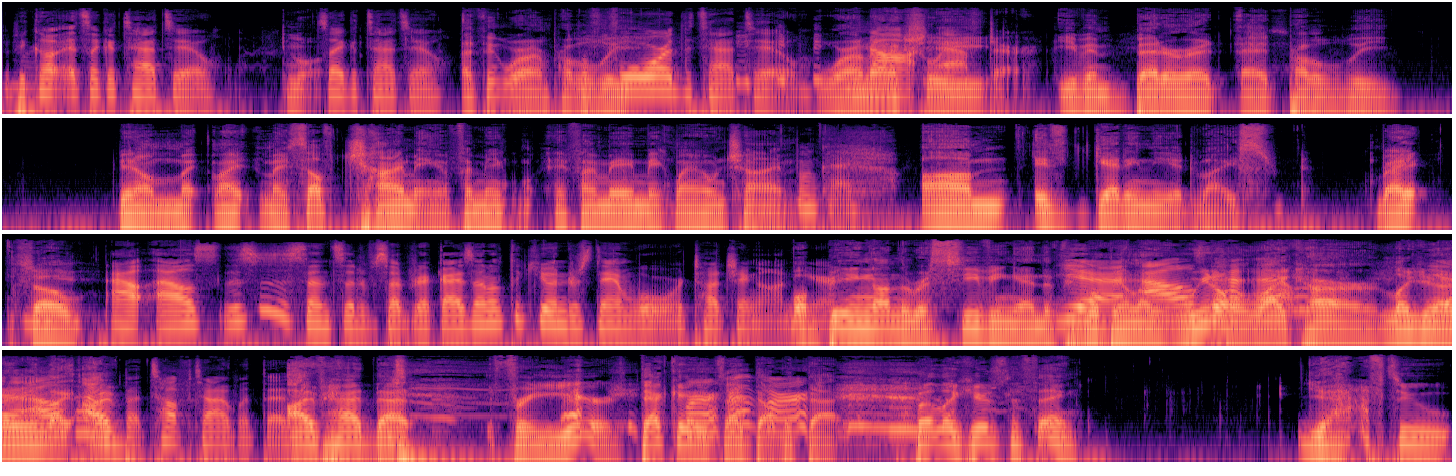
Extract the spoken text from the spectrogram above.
It becomes it's like a tattoo. It's like a tattoo. I think where I'm probably Before the tattoo. where I'm actually after. even better at, at probably, you know, my, my, myself chiming if I make if I may make my own chime, Okay. um, is getting the advice, right? So, Al, Al's this is a sensitive subject, guys. I don't think you understand what we're touching on well, here. being on the receiving end of people Yeah, being like, Al's we don't had- like Al- her, like you know what I mean? Like had I've a tough time with this. I've had that for years, decades. I dealt with that. But like, here's the thing: you have to.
